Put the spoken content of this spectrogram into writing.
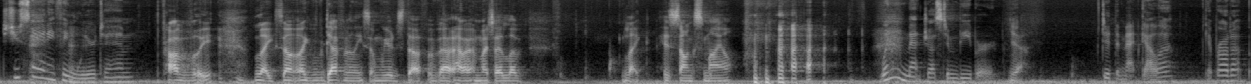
Did you say anything weird to him? Probably, like some, like definitely some weird stuff about how much I love, like his song "Smile." When you met Justin Bieber, yeah. did the Met Gala get brought up?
